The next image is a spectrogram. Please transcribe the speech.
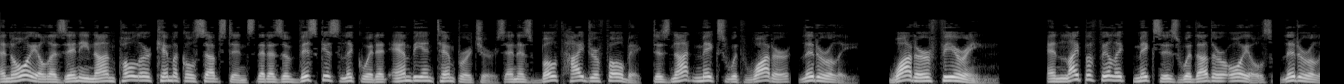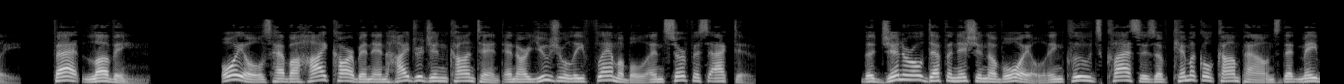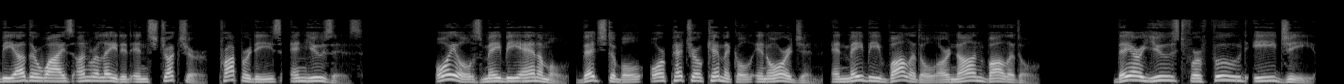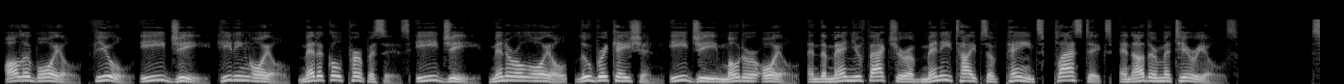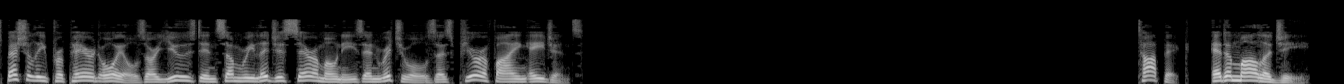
An oil is any nonpolar chemical substance that is a viscous liquid at ambient temperatures and is both hydrophobic, does not mix with water, literally, water-fearing, and lipophilic mixes with other oils, literally, fat-loving. Oils have a high carbon and hydrogen content and are usually flammable and surface active. The general definition of oil includes classes of chemical compounds that may be otherwise unrelated in structure, properties, and uses. Oils may be animal, vegetable, or petrochemical in origin, and may be volatile or non-volatile. They are used for food e.g., olive oil, fuel e.g., heating oil, medical purposes e.g., mineral oil, lubrication e.g., motor oil, and the manufacture of many types of paints, plastics, and other materials. Specially prepared oils are used in some religious ceremonies and rituals as purifying agents. Topic: Etymology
